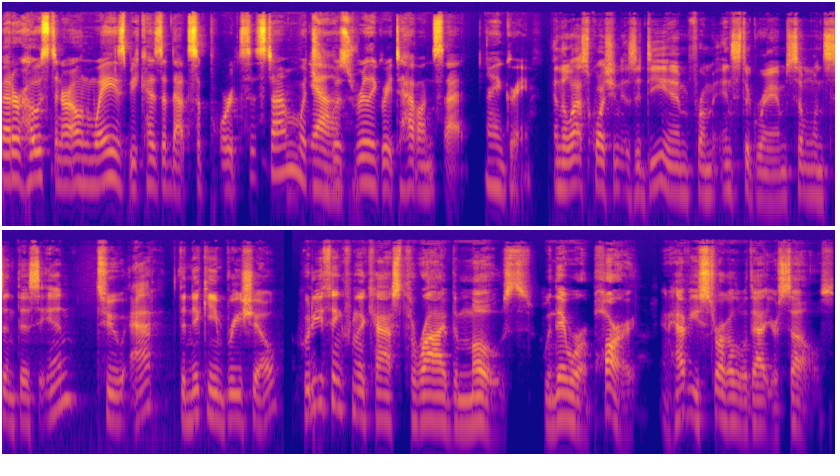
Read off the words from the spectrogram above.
better hosts in our own ways because of that support system, which Yeah. was really great to have on set. I agree. And the last question is a DM from Instagram. Someone sent this in to at the Nikki and Brie Show. Who do you think from the cast thrived the most when they were apart? And have you struggled with that yourselves?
